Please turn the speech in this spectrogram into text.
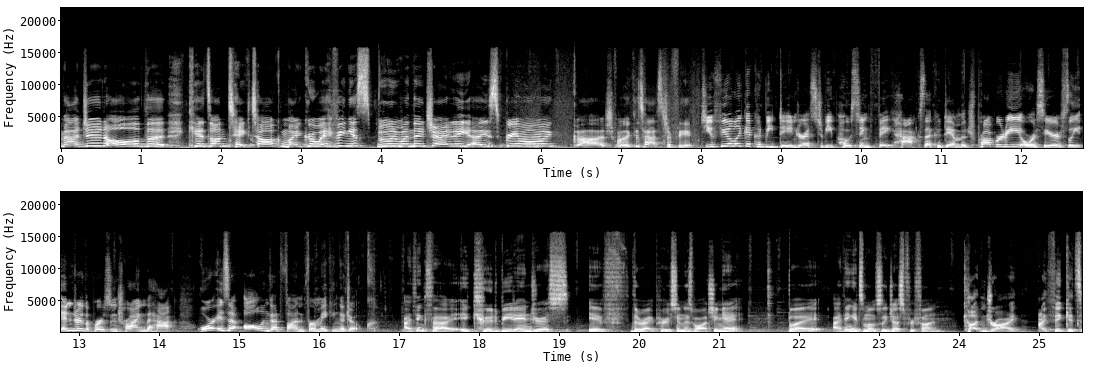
imagine all of the kids on TikTok microwaving a spoon when they try to eat ice cream. Oh my gosh, what a catastrophe. Do you feel like it could be dangerous to be posting fake hacks that could damage property or seriously injure the person trying the hack, or is it all in good fun for making a joke? I think that it could be dangerous if the right person is watching it, but I think it's mostly just for fun. Cut and dry, I think it's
